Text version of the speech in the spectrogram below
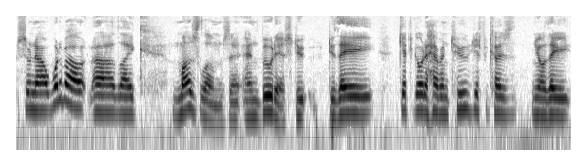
so now, what about uh, like Muslims and, and Buddhists? Do do they get to go to heaven too, just because you know they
